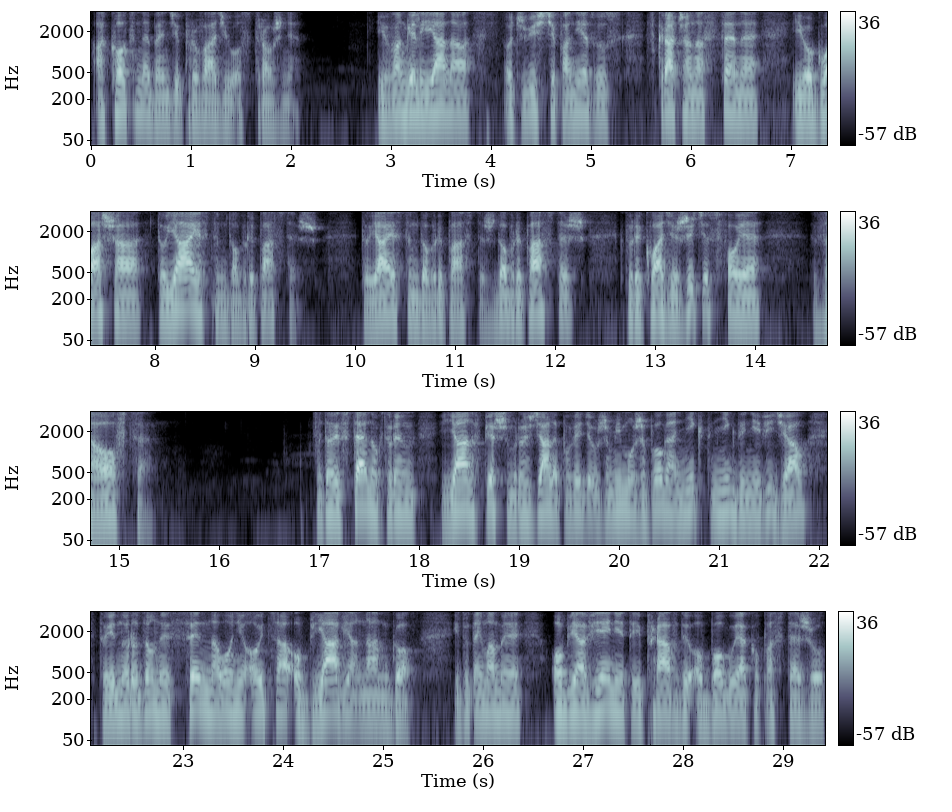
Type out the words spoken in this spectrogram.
a kotne będzie prowadził ostrożnie. I w Ewangelii Jana oczywiście Pan Jezus wkracza na scenę i ogłasza: To ja jestem dobry pasterz. To ja jestem dobry pasterz. Dobry pasterz, który kładzie życie swoje za owce. To jest ten, o którym Jan w pierwszym rozdziale powiedział, że mimo, że Boga nikt nigdy nie widział, to jednorodzony syn na łonie Ojca objawia nam go. I tutaj mamy objawienie tej prawdy o Bogu jako pasterzu,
